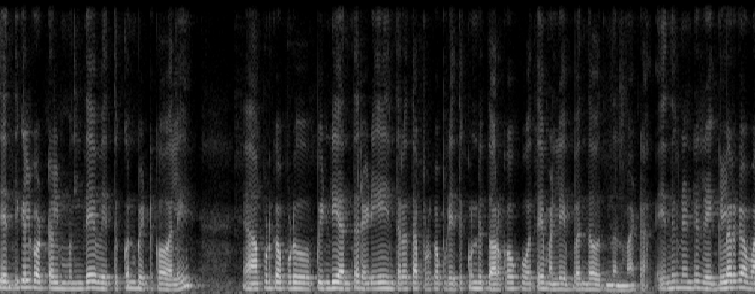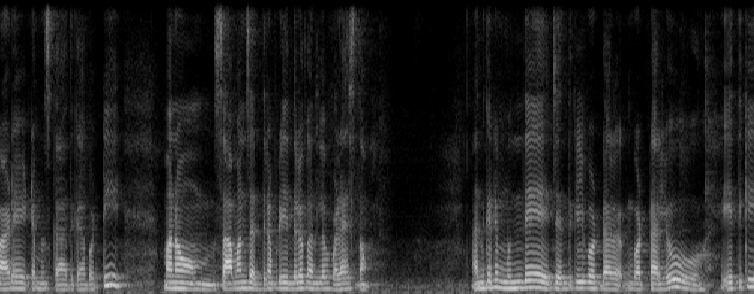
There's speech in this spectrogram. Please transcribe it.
జంతికలు కొట్టాలి ముందే వెతుక్కొని పెట్టుకోవాలి. అప్పటికప్పుడు పిండి అంతా రెడీ అయిన తర్వాత అప్పటికప్పుడు ఎత్తుకుంటూ దొరకకపోతే మళ్ళీ ఇబ్బంది అవుతుందన్నమాట. ఎందుకంటే రెగ్యులర్గా వాడే ఐటమ్స్ కాదు కాబట్టి మనం సామాన్ సర్దినప్పుడు ఇందులోకి అందులో పడేస్తాం. అందుకని ముందే జంతికలు గొడ్డ గొట్టాలు ఎతికి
